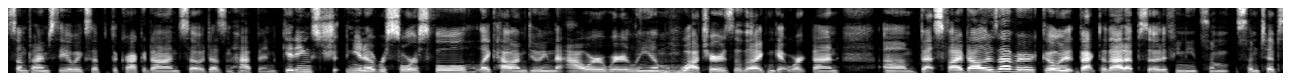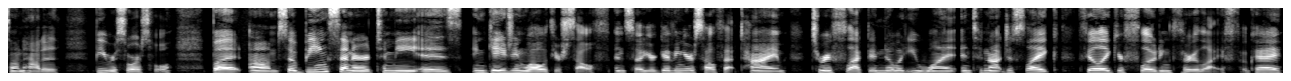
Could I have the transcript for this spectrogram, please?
Sometimes Thea wakes up at the crack of dawn, so it doesn't happen. Getting, you know, resourceful, like how I'm doing the hour where Liam will watch her so that I can get work done. Um, best five dollars ever. Go back to that episode if you need some some tips on how to be resourceful. But um, so being centered to me is engaging well with yourself, and so you're giving yourself that time to reflect and know what you want, and to not just like feel like you're floating through life. Okay,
